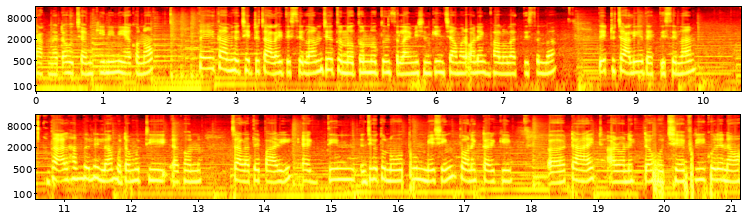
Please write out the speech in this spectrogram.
ঢাকনাটা হচ্ছে আমি কিনিনি এখনও তো এই তো আমি হচ্ছে একটু চালাইতেছিলাম। যেহেতু নতুন নতুন সেলাই মেশিন কিনছে, আমার অনেক ভালো লাগতেছিল। তো একটু চালিয়ে দেখতেছিলাম। তো আলহামদুলিল্লাহ, মোটামুটি এখন চালাতে পারি। একদিন যেহেতু নতুন মেশিন, তো অনেকটা আর কি টাইট আর অনেকটা হচ্ছে ফ্রি করে নেওয়া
